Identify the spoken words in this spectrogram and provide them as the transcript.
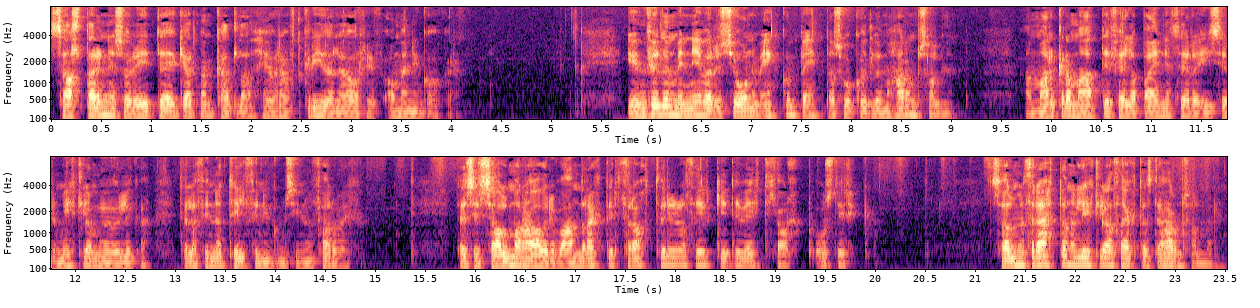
Saltarinn eins og rítið eða gerðnam kallað hefur haft gríðarlega áhrif á menningu okkar. Í umfjöldun minni verður sjónum engum beint að svo köllum harmsalmum að margra mati fela bænir þeirra í sér mikla möguleika til að finna tilfinningum sínum farveg. Þessir salmar hafa verið vanræktir þrátt fyrir að þeir geti veitt hjálp og styrk. Salmur 13 er líklega þekktasti harmsalmurinn.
